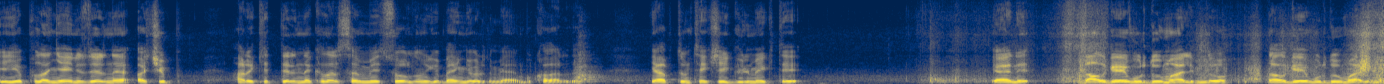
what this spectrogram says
E, yapılan yayın üzerine açıp hareketlerin ne kadar samimiyetsiz olduğunu ben gördüm yani bu kadardı. Yaptığım tek şey gülmekti. Yani dalgaya vurduğum halimdi o. Dalgaya vurduğum halimdi.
